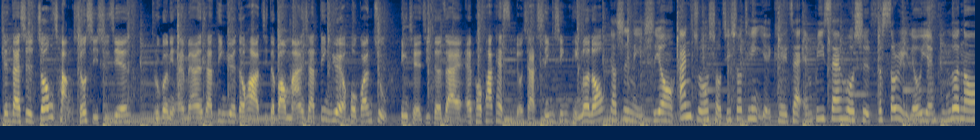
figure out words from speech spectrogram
现在是中场休息时间。如果你还没按下订阅的话，记得帮我们按下订阅或关注，并且记得在 Apple Podcast 留下星星评论哦。要是你是用安卓手机收听，也可以在 MB3 或是 Firstory 留言评论哦。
